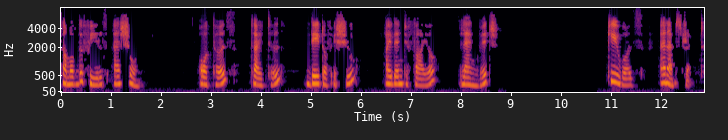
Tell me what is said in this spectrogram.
some of the fields as shown. Authors, title, date of issue, identifier, language, keywords, and abstract.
